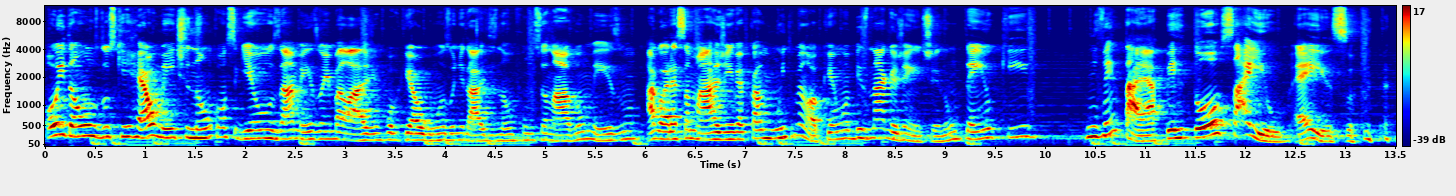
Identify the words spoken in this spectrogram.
ou então os dos que realmente não conseguiam usar a mesma embalagem porque algumas unidades não funcionavam mesmo. Agora essa margem vai ficar muito menor, porque é uma bisnaga, gente. Não tem o que inventar. É apertou, saiu. É isso.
